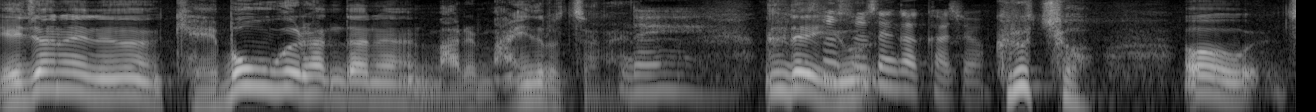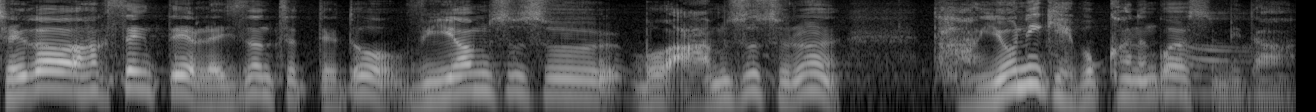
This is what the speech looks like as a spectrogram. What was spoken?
예전에는 개복을 한다는 말을 많이 들었잖아요. 네. 근데 큰 수술 요- 생각하죠. 그렇죠. 어, 제가 학생 때 레지던트 때도 위암 수술, 뭐 암 수술은 당연히 개복하는 거였습니다.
